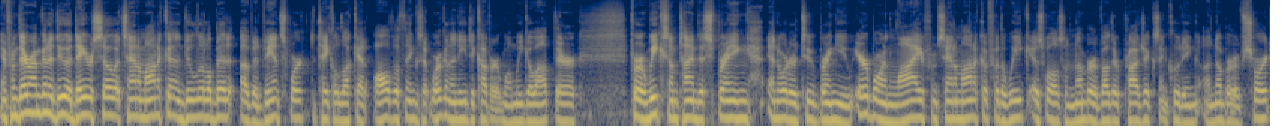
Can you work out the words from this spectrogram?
And from there, I'm going to do a day or so at Santa Monica and do a little bit of advanced work to take a look at all the things that we're going to need to cover when we go out there for a week sometime this spring in order to bring you Airborne live from Santa Monica for the week, as well as a number of other projects, including a number of short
